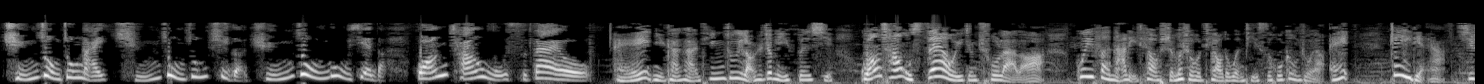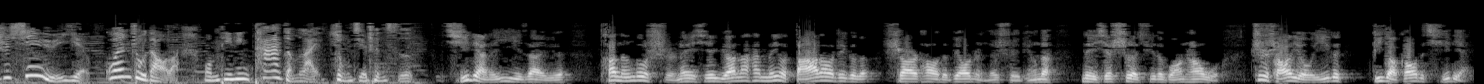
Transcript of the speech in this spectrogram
群众中来、群众中去的群众路线的广场舞 style。哎，你看看，听朱毅老师这么一分析，广场舞 style 已经出来了啊！规范哪里跳、什么时候跳的问题似乎更重要。哎，这一点呀，其实新宇也关注到了。我们听听他怎么来总结陈词。起点的意义在于。它能够使那些原来还没有达到这个十二套的标准的水平的那些社区的广场舞，至少有一个比较高的起点。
